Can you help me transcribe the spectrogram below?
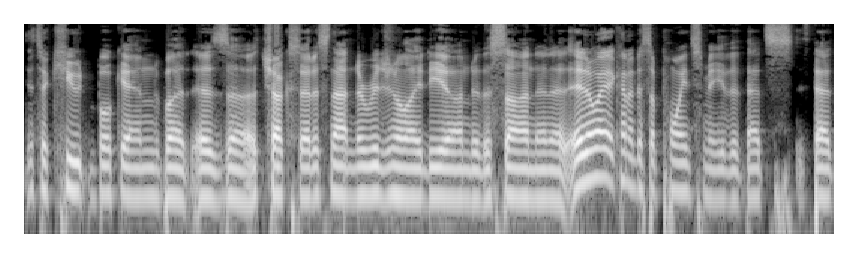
It's a cute bookend, but as uh, Chuck said, it's not an original idea under the sun, and it, in a way, it kind of disappoints me that that's that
